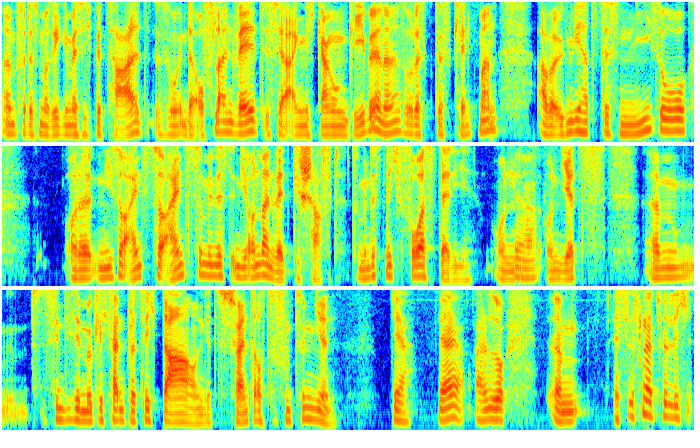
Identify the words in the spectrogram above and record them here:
ähm, für das man regelmäßig bezahlt. So in der Offline-Welt ist ja eigentlich gang und gäbe, ne? so das, das kennt man. Aber irgendwie hat es das nie so oder nie so eins zu eins zumindest in die Online-Welt geschafft. Zumindest nicht vor Steady. Und, ja. und jetzt ähm, sind diese Möglichkeiten plötzlich da und jetzt scheint es auch zu funktionieren. Ja, ja, ja. Also ähm, es ist natürlich,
